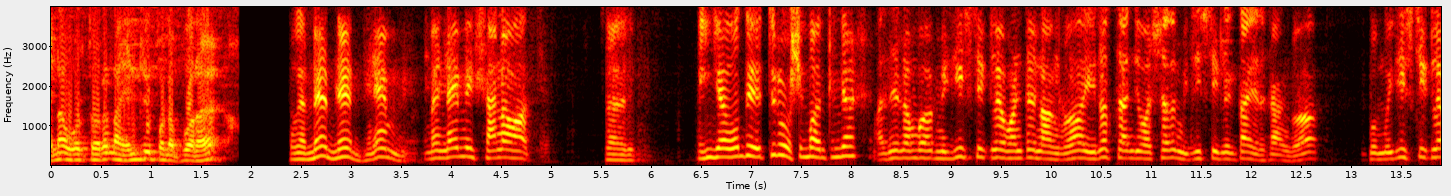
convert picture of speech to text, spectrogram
ஏன்னா ஒருத்தரை நான் என்ட்ரி பண்ண போகிறேன் உங்க name name name my name is Shahnawaz சரி. இங்க வந்து எத்தனை வருஷமா இருக்கீங்க? அது நம்ம மிஜிஸ்டிக்ல வந்துட்டு நாங்க இருபத்தஞ்சு வருஷம் மிஜிஸ்டிக்ல தான் இருக்காங்க. இப்போ மிஜிஸ்டிக்ல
